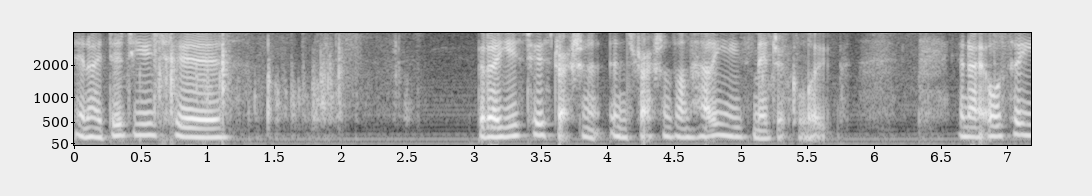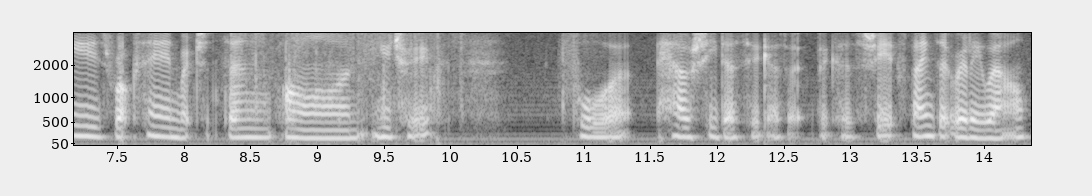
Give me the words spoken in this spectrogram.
And I did use her, but I used her instruction, instructions on how to use Magic Loop. And I also used Roxanne Richardson on YouTube for how she does her gusset because she explains it really well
